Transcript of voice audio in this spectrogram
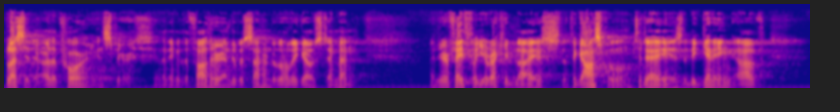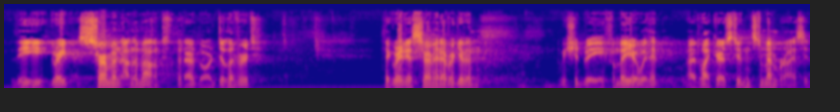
Blessed are the poor in spirit. In the name of the Father, and of the Son, and of the Holy Ghost. Amen. My dear faithful, you recognize that the gospel today is the beginning of the great Sermon on the Mount that our Lord delivered. The greatest sermon ever given. We should be familiar with it. I'd like our students to memorize it.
